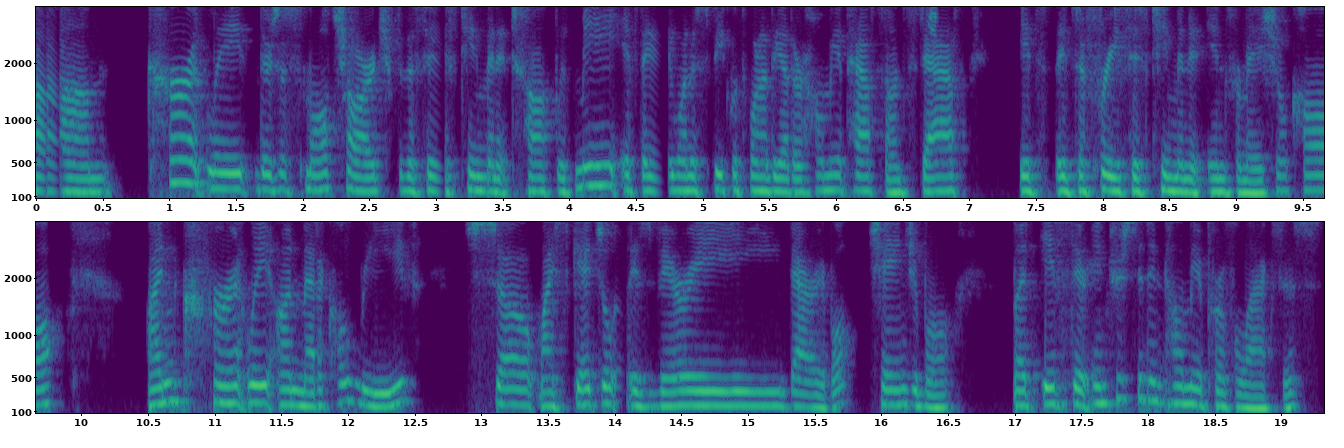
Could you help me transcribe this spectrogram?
um, currently, there's a small charge for the 15 minute talk with me. If they want to speak with one of the other homeopaths on staff, it's it's a free 15 minute informational call. I'm currently on medical leave, so my schedule is very variable, changeable. But if they're interested in homeoprophylaxis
